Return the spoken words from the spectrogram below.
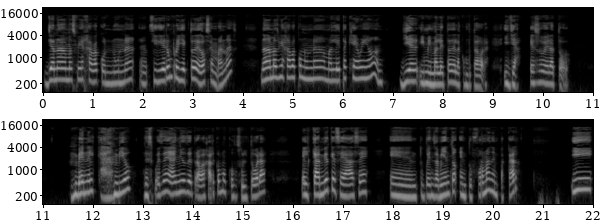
ya nada más viajaba con una, eh, si era un proyecto de dos semanas, nada más viajaba con una maleta carry-on y, y mi maleta de la computadora. Y ya, eso era todo. ¿Ven el cambio? Después de años de trabajar como consultora, el cambio que se hace en tu pensamiento, en tu forma de empacar. Y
